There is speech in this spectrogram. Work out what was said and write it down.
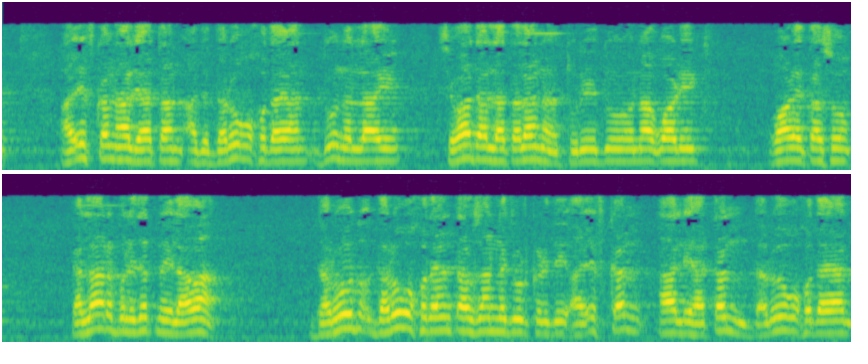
عارف کان الیاتن اج دروغ خدایان دون الله سوا د الله تعالی نه تريدون غواړي غواړي تاسو الله رب العزت نه علاوه درو درو خدایان تاسو ځان نه جوړ کړی دي عارف کان الیاتن دروغ خدایان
